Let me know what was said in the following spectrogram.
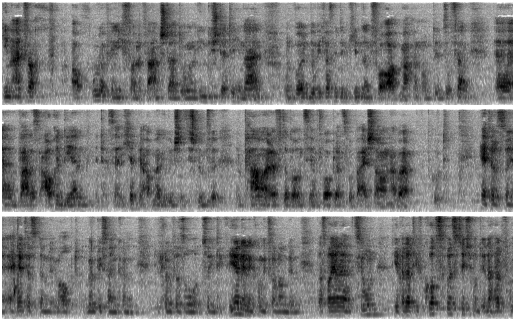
gehen einfach auch unabhängig von Veranstaltungen in die Städte hinein und wollen wirklich was mit den Kindern vor Ort machen. Und insofern äh, war das auch in deren Interesse. Ich hätte mir auch mal gewünscht, dass die Schlümpfe ein paar Mal öfter bei uns hier am Vorplatz vorbeischauen, aber gut. Hätte es, hätte es denn überhaupt möglich sein können, die Schlümpfe so zu integrieren in den Comic-Salon? Denn das war ja eine Aktion, die relativ kurzfristig und innerhalb von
